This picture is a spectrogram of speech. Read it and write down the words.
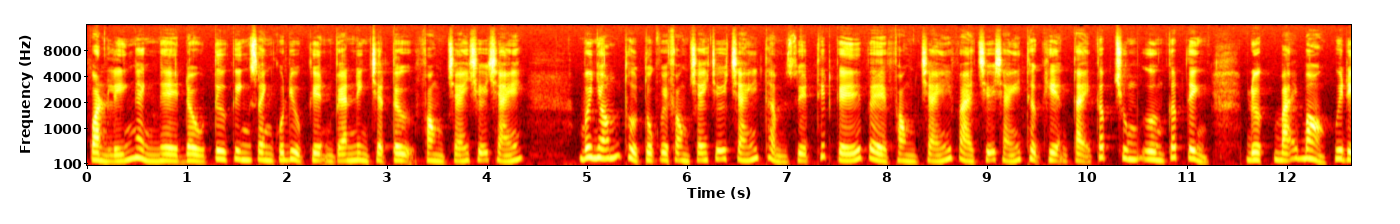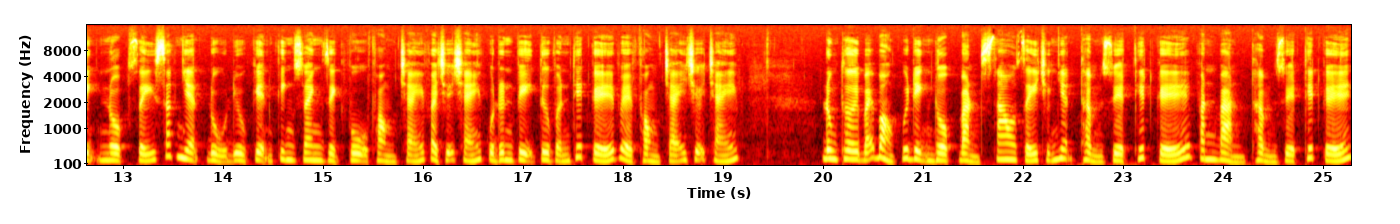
quản lý ngành nghề đầu tư kinh doanh có điều kiện về an ninh trật tự, phòng cháy chữa cháy. Với nhóm thủ tục về phòng cháy chữa cháy, thẩm duyệt thiết kế về phòng cháy và chữa cháy thực hiện tại cấp trung ương cấp tỉnh, được bãi bỏ quy định nộp giấy xác nhận đủ điều kiện kinh doanh dịch vụ phòng cháy và chữa cháy của đơn vị tư vấn thiết kế về phòng cháy chữa cháy. Đồng thời bãi bỏ quy định nộp bản sao giấy chứng nhận thẩm duyệt thiết kế, văn bản thẩm duyệt thiết kế,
